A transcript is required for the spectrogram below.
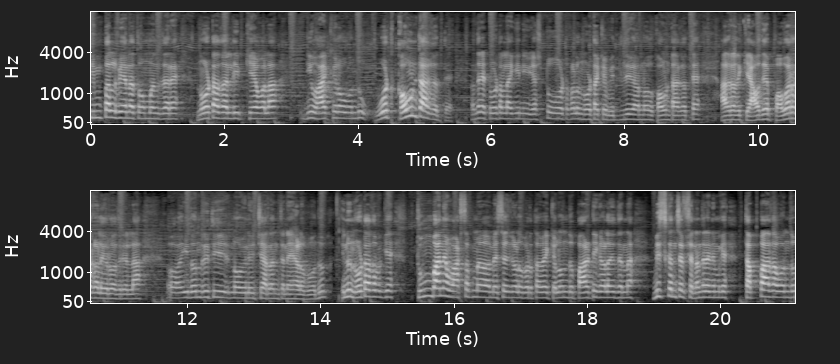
ಸಿಂಪಲ್ ವೇನ ತೊಗೊಂಬಂದಿದ್ದಾರೆ ನೋಟಾದಲ್ಲಿ ಕೇವಲ ನೀವು ಹಾಕಿರೋ ಒಂದು ವೋಟ್ ಕೌಂಟ್ ಆಗುತ್ತೆ. ಅಂದರೆ ಟೋಟಲಾಗಿ ನೀವು ಎಷ್ಟು ಓಟ್ಗಳು ನೋಟಕ್ಕೆ ಬಿದ್ದಿದ್ದೀವಿ ಅನ್ನೋದು ಕೌಂಟ್ ಆಗುತ್ತೆ. ಆದರೆ ಅದಕ್ಕೆ ಯಾವುದೇ ಪವರ್ಗಳು ಇರೋದ್ರಿಲ್ಲ ಇದೊಂದು ರೀತಿ ನೋವಿನ ವಿಚಾರ ಅಂತಲೇ ಹೇಳ್ಬೋದು. ಇನ್ನು ನೋಟಾದ ಬಗ್ಗೆ ತುಂಬಾ ವಾಟ್ಸಪ್ ಮೆಸೇಜ್ಗಳು ಬರ್ತವೆ. ಕೆಲವೊಂದು ಪಾರ್ಟಿಗಳು ಇದನ್ನು ಮಿಸ್ಕನ್ಸೆಪ್ಷನ್ ಅಂದರೆ ನಿಮಗೆ ತಪ್ಪಾದ ಒಂದು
